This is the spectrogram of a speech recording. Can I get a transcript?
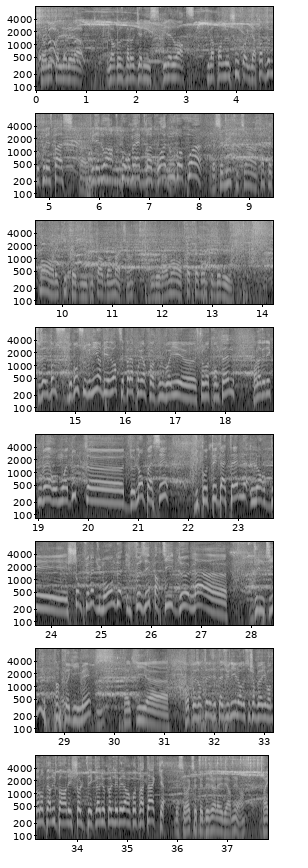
Claudio Collemela, Yorgos Balodjanis, Bill Edwards qui va prendre le shoot. Oh, il n'a pas besoin de beaucoup d'espace. Bill Edwards pour mettre trois nouveaux points. Ben, c'est lui qui tient complètement l'équipe du, du PAOK dans le match. hein. Il est vraiment très très bon depuis le début. Si vous avez de bons, de bons souvenirs, Bill Edwards, c'est pas la première fois que vous le voyez euh, sur notre antenne. On l'avait découvert au mois d'août euh, de l'an passé du côté d'Athènes lors des championnats du monde. Il faisait partie de la euh, Dream Team, entre guillemets, qui représentait les États-Unis lors de ces championnats du monde. Ballon perdu par les Choletais. Claudio Coldebella en contre-attaque. C'est vrai que c'était déjà l'année dernière, hein, Oui.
